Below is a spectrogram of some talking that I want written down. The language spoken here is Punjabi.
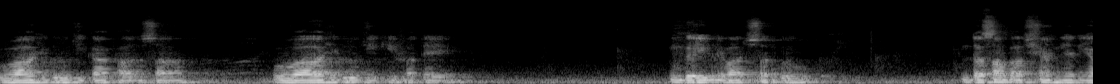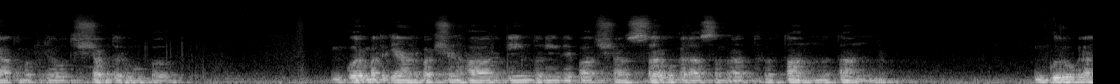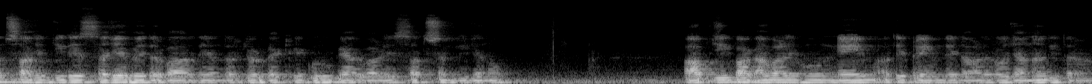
ਵਾਹਿਗੁਰੂ ਜੀ ਕਾ ਖਾਲਸਾ, ਵਾਹਿਗੁਰੂ ਜੀ ਕੀ ਫਤਿਹ। ਗਰੀਬ ਨਿਵਾਜ ਸਤਿਗੁਰੂ, ਦਸਾਂ ਪਾਤਸ਼ਾਹੀਆਂ ਦੀ ਆਤਮਿਕ ਜੋਤ ਸ਼ਬਦ ਰੂਪ, ਗੁਰਮਤਿ ਗਿਆਨ ਬਖਸ਼ਣਹਾਰ, ਦੀਨ ਦੁਨੀ ਦੇ ਪਾਤਸ਼ਾਹ ਸਰਬ ਕਲਾ ਸਮਰੱਥ, ਧੰਨ ਧੰਨ। ਗੁਰੂ ਗ੍ਰੰਥ ਸਾਹਿਬ ਜੀ ਦੇ ਸਜੇ ਹੋਏ ਦਰਬਾਰ ਦੇ ਅੰਦਰ ਜੁੜ ਬੈਠੇ ਗੁਰੂ ਪਿਆਰ ਵਾਲੇ ਸਤਸੰਗੀ ਜਨੋ ਆਪ ਜੀ ਭਾਗਾਂ ਵਾਲੇ ਹੋ ਨੇਮ ਅਤੇ ਪ੍ਰੇਮ ਦੇ ਨਾਲ ਰੋਜ਼ਾਨਾ ਦੀ ਤਰ੍ਹਾਂ।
